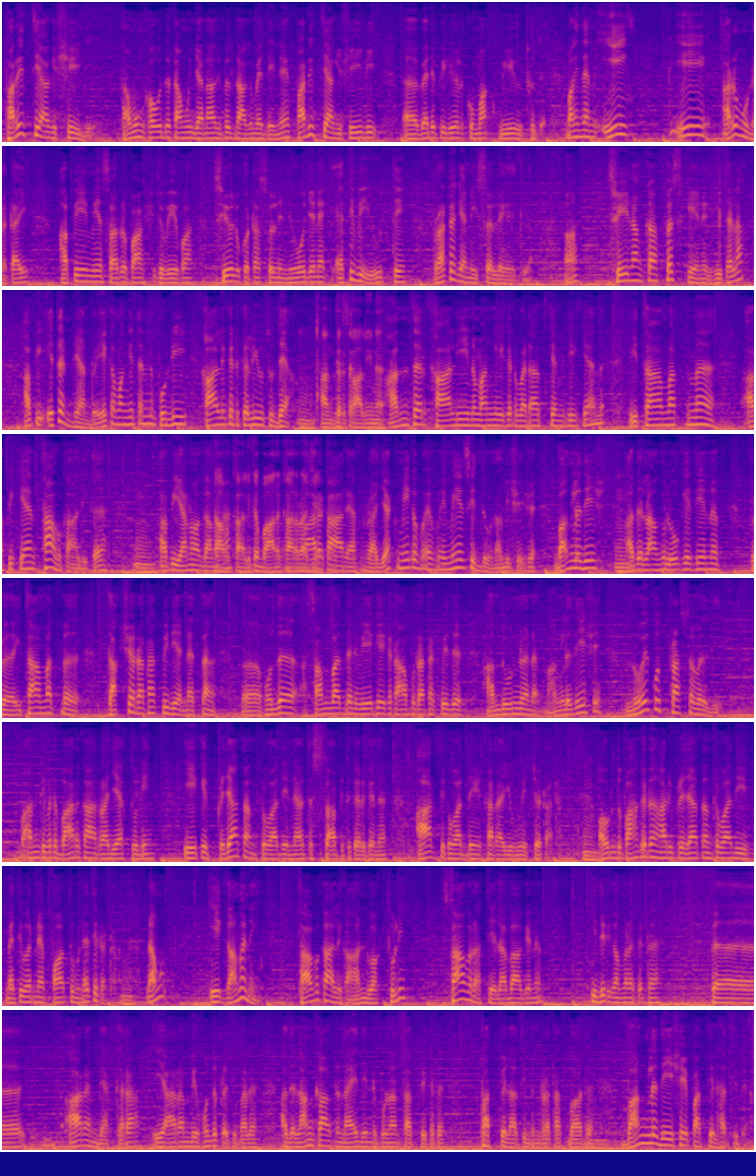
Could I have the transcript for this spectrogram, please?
පරිත්‍යයාග ශීලී තමුන් කෞද තමුන් ජනාධිපත අගම දෙන්නේ පරිත්‍යයාග ශීලී වැඩ පිළිවල් කුමක් විය යුතුද. මහිතන් ඒ ඒ අරමුණටයි අපේ මේ සර්වපාක්ෂික වේවා සියලු කොටස්වල නියෝජනයක් ඇතිවී යුත්තේ රට ගැන ඉස්සල්ල කියලා. ශ්‍රී ලංකා ෆස් කියන හිතලා අපි එතට යන්ඩ ඒක මංහිතන්න පොඩි කාලෙකට කළ යුතු දෙයක්. අන්තර්කාලීන. අන්තර්කාලීන මංඒකට වඩාත් කැමති කියන්න ඉතාමත්ම අපි කියන් තාවකාලික. අපි යනවා ගමකාලික භාරකාර රජකාරයක් රජයක්. මේක මේ සිද්ධ වන විශේෂ. බංලදේශ අද ලාංග ලෝකයේ තියෙන ඉතාමත්ම දක්ෂ රටක් විදිිය නැත්තං හොඳ සම්බද්ධන වේගේකට ආපු රටක් විද හඳුන් වන මංලදේශය නොයකුත් ප්‍රශ්නවලදී. අන්තිමට භාරකාර රජයක් තුළින් ඒක ප්‍රජාතන්ත්‍රවාදය නැවත ස්ථාපිත කරගෙන ආර්ථික වර්දය කරයුම් වෙච්ච රට. අවුරුදු පහකට හරි ප්‍රජාතන්ත්‍රවාදී මැතිවරණය පාතුම නැතිරට. නමුත් ඒ ගමනින් තාවකාලික ආණ්ඩුවක් තුළින් ස්ථාවරත්වය ලබාගෙන ඉදිරි ගමනකට ආරම්භයක් කර ඒ ආරම්භය හොඳ ප්‍රතිඵල අද ලංකාවට නය දෙන්න පුළන් තත්වකට පත් වෙලා තිබෙන රටක් බාට බංගල දේශය පත්වෙලා තිබෙන.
